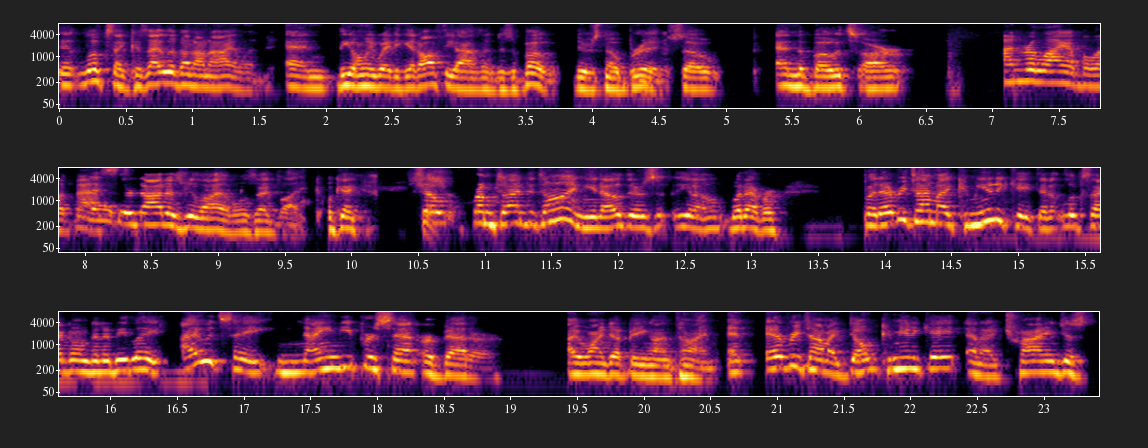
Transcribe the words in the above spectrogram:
it looks like because I live on an island, and the only way to get off the island is a boat. There's no mm-hmm. bridge, so and the boats are unreliable at best. Yeah, they're not as reliable as I'd like. Okay, so from time to time, you know, there's you know whatever, but every time I communicate that it looks like I'm going to be late, I would say ninety percent or better, I wind up being on time. And every time I don't communicate and I try and just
